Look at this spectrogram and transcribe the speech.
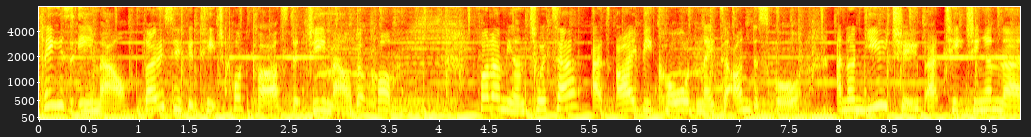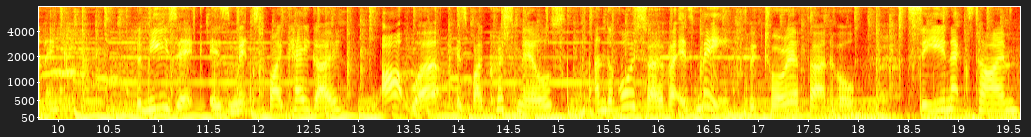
please email those who can teach podcast at gmail.com. Follow me on Twitter at ibcoordinator underscore and on YouTube at Teaching and Learning. The music is mixed by Kago, artwork is by Chris Mills, and the voiceover is me, Victoria Furnival. See you next time.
